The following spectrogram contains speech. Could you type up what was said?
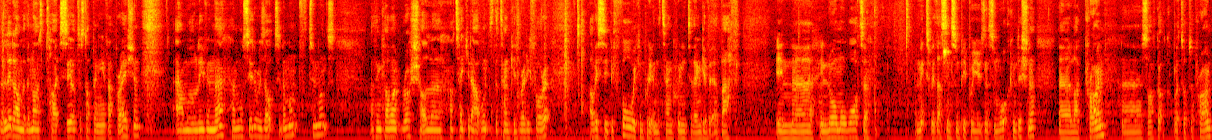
the lid on with a nice tight seal to stop any evaporation and we'll leave him there and we'll see the results in a month two months. I think I won't rush I'll uh, I'll take it out once the tank is ready for it. Obviously before we can put it in the tank we need to then give it a bath in uh, in normal water mixed with us and some people using some water conditioner uh, like prime. Uh, so I've got a couple of tubs of prime.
